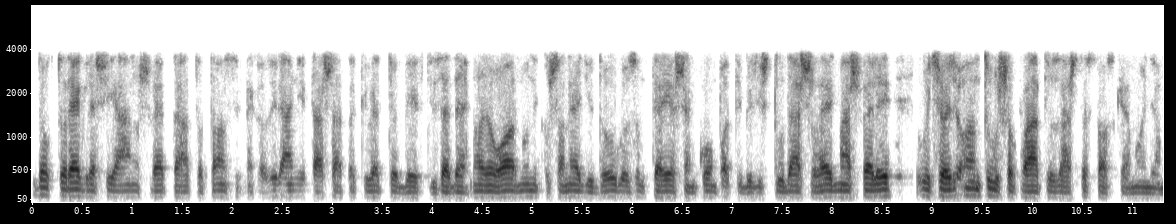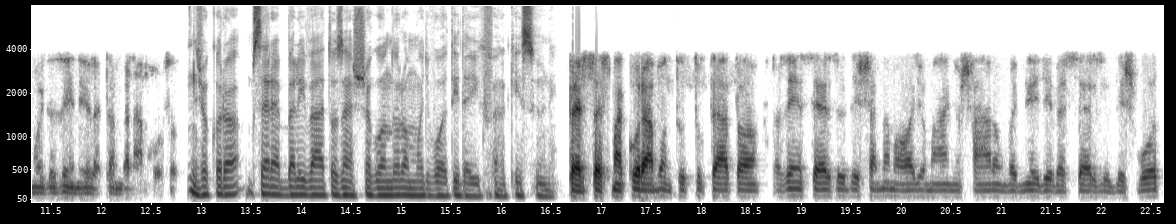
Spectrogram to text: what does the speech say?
Dr. Egresi János vette át a tanszéknek az irányítását a követ több évtizede. Nagyon harmonikusan együtt dolgozunk, teljesen kompatibilis tudással egymás felé, úgyhogy olyan túl sok változást, ezt azt kell mondjam, hogy az én életemben nem hozott. És akkor a szerepbeli változásra gondolom, hogy volt idejük felkészülni. Persze, ezt már korábban tudtuk, tehát a, az én szerződésem nem a hagyományos három vagy négy éves szerződés volt,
